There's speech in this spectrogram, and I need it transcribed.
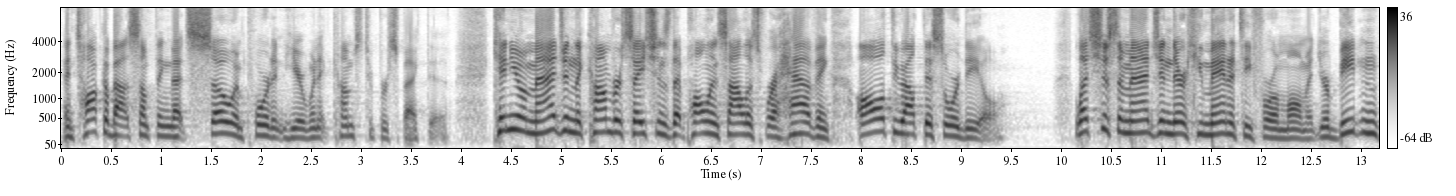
and talk about something that's so important here when it comes to perspective? Can you imagine the conversations that Paul and Silas were having all throughout this ordeal? Let's just imagine their humanity for a moment. You're beaten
